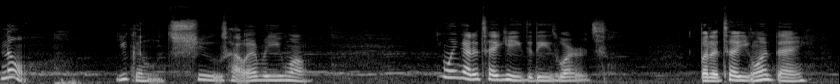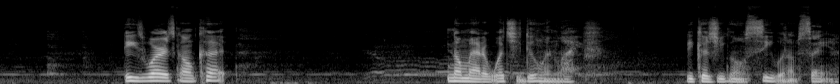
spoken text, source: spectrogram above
No. You can choose however you want. You ain't got to take heed to these words. But I tell you one thing. These words going to cut no matter what you do in life because you're going to see what I'm saying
